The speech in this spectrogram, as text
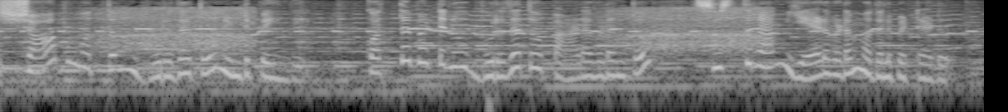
షాప్ మొత్తం బురదతో నిండిపోయింది. కొత్త బట్టలు బురదతో పాడవడంతో సుస్థిరామ్ ఏడవడం మొదలుపెట్టాడు.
